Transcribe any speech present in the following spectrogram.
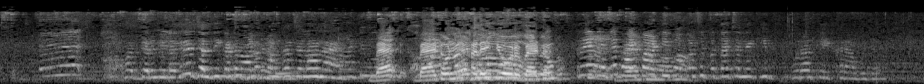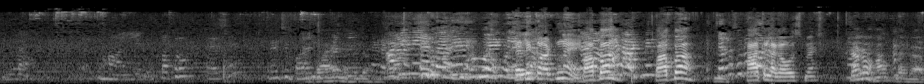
बहुत गर्मी लग रही है जल्दी कटवा लो पंखा चलाना है। बै, बैठो ना खड़े की ओर बैठो। ट्रे दे दे भाई पार्टी पापा से पता चले कि पूरा केक खराब हो जाए। हाँ पकड़ो ऐसे। अभी नहीं मैंने मैं- पहले काटना है। पापा पापा हाथ लगाओ उसमें। चलो हाथ लगाओ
